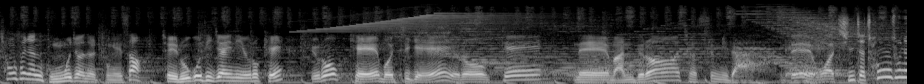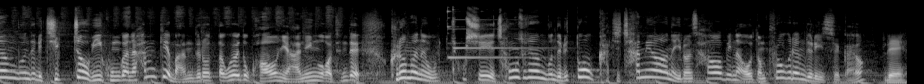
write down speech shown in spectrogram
청소년 공모전을 통해서 저희 로고 디자인이 이렇게 이렇게 멋지게 이렇게 네 만들어졌습니다. 네, 와 진짜 청소년분들이 직접 이 공간을 함께 만들었다고 해도 과언이 아닌 것 같은데 그러면은 혹시 청소년분들이 또 같이 참여하는 이런 사업이나 어떤 프로그램들이 있을까요? 네,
